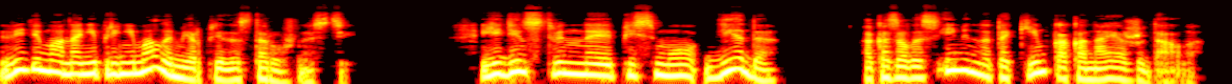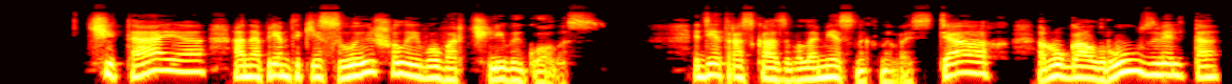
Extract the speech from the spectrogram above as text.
Видимо, она не принимала мер предосторожности единственное письмо деда оказалось именно таким, как она и ожидала. Читая, она прям-таки слышала его ворчливый голос. Дед рассказывал о местных новостях, ругал Рузвельта,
